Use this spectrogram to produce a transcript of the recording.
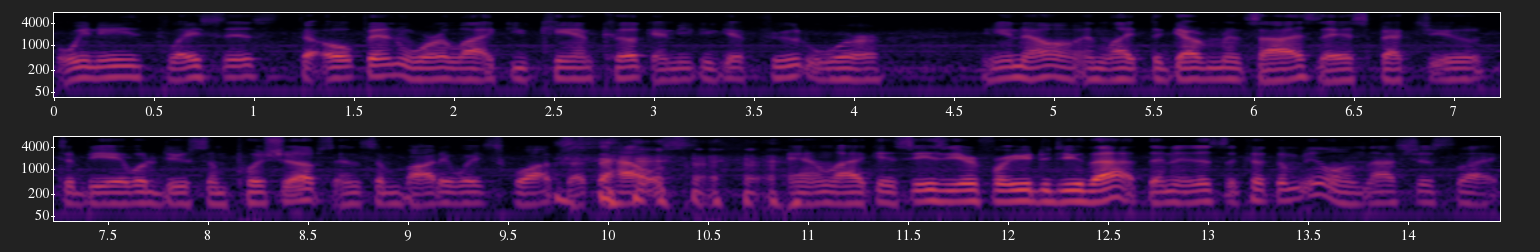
we need places to open where like you can cook and you can get food where you know in like the government's eyes they expect you to be able to do some push-ups and some bodyweight squats at the house and like it's easier for you to do that than it is to cook a meal and that's just like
